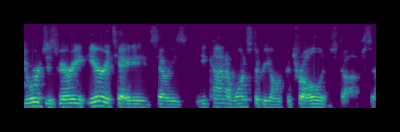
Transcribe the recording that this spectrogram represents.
George is very irritated, so he's he kind of wants to be on patrol and stuff. So.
